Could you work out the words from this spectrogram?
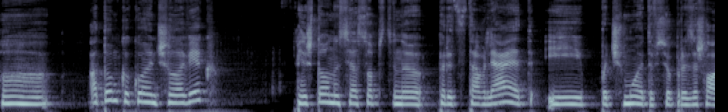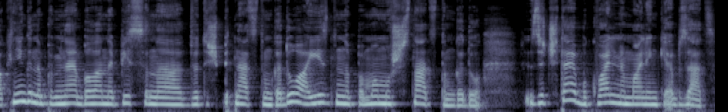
а, о том, какой он человек, и что он из себя, собственно, представляет и почему это все произошло. А книга, напоминаю, была написана в 2015 году, а издана, по-моему, в 2016 году. Зачитаю буквально маленький абзац.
